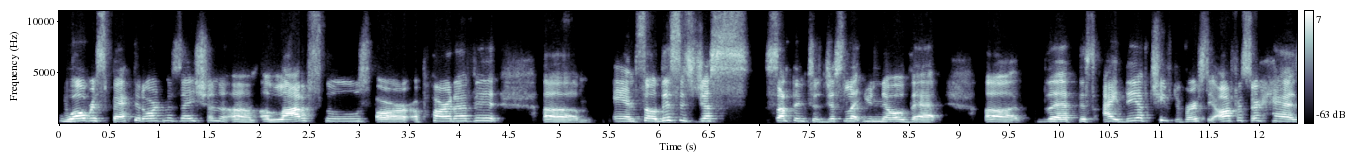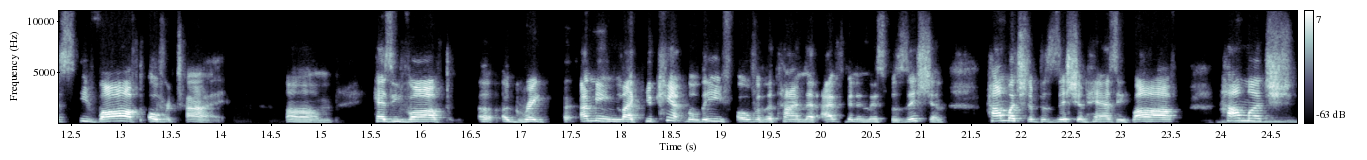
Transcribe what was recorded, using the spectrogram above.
well-respected organization. Um, a lot of schools are a part of it. Um, and so this is just something to just let you know that uh, that this idea of chief diversity officer has evolved over time, um, has evolved a, a, great, I mean, like you can't believe over the time that I've been in this position, how much the position has evolved, how much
